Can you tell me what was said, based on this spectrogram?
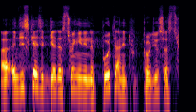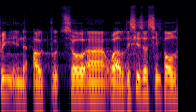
Uh, in this case, it gets a string in input and it would produce a string in output. So, uh, well, this is a simple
